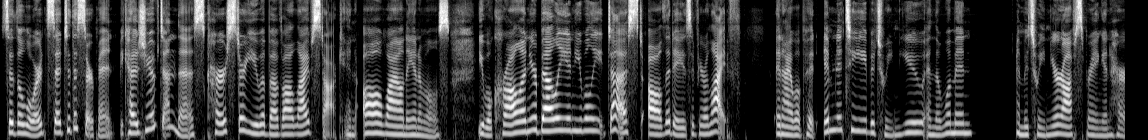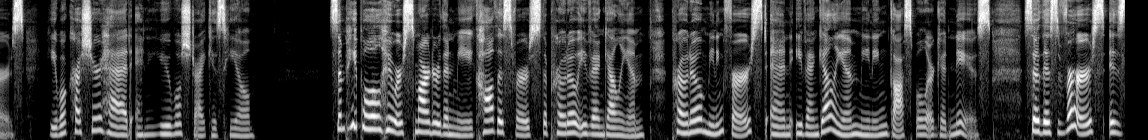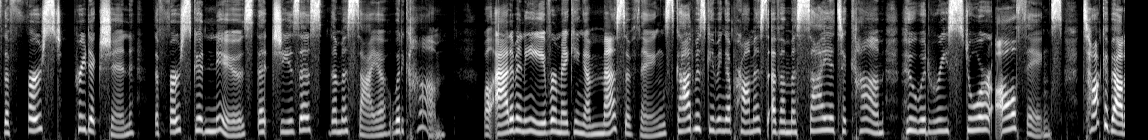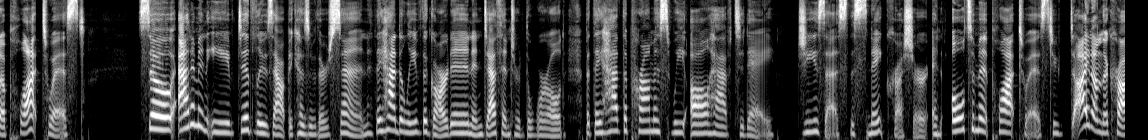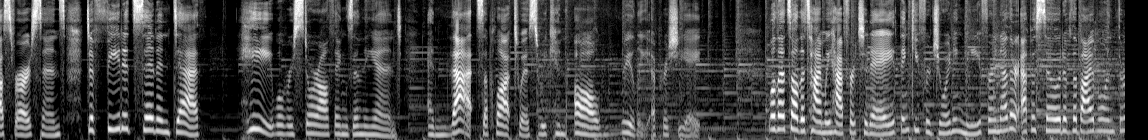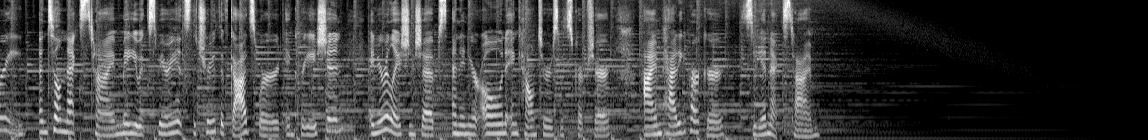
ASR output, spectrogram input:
So the Lord said to the serpent, Because you have done this, cursed are you above all livestock and all wild animals. You will crawl on your belly and you will eat dust all the days of your life. And I will put enmity between you and the woman, and between your offspring and hers. He will crush your head, and you will strike his heel. Some people who are smarter than me call this verse the proto evangelium, proto meaning first, and evangelium meaning gospel or good news. So, this verse is the first prediction, the first good news that Jesus, the Messiah, would come. While Adam and Eve were making a mess of things, God was giving a promise of a Messiah to come who would restore all things. Talk about a plot twist. So, Adam and Eve did lose out because of their sin. They had to leave the garden and death entered the world, but they had the promise we all have today. Jesus, the snake crusher, an ultimate plot twist who died on the cross for our sins, defeated sin and death, he will restore all things in the end. And that's a plot twist we can all really appreciate. Well, that's all the time we have for today. Thank you for joining me for another episode of the Bible in Three. Until next time, may you experience the truth of God's Word in creation, in your relationships, and in your own encounters with Scripture. I'm Patty Parker. See you next time.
